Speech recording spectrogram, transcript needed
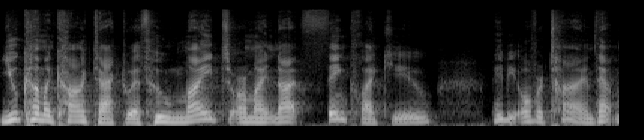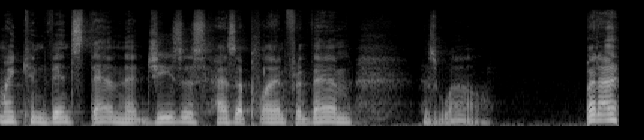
you come in contact with who might or might not think like you maybe over time, that might convince them that Jesus has a plan for them as well. But I,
